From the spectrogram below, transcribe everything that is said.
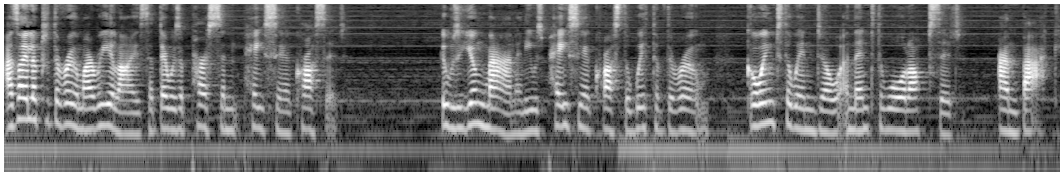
As I looked at the room, I realised that there was a person pacing across it. It was a young man, and he was pacing across the width of the room, going to the window and then to the wall opposite and back.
